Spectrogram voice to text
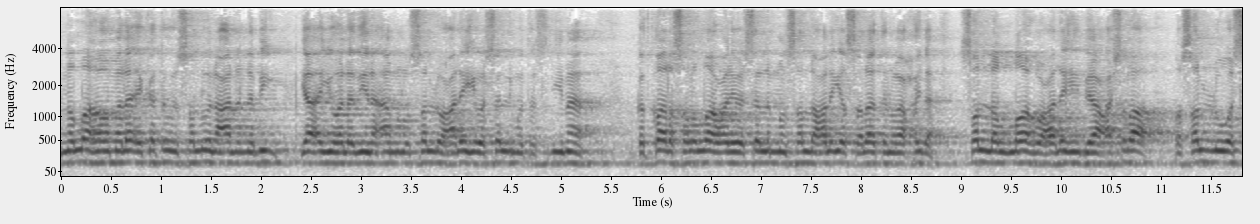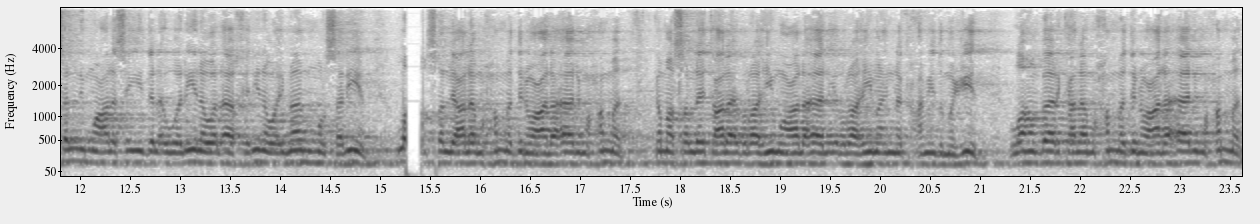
إن الله وملائكته يصلون على النبي يا أيها الذين آمنوا صلوا عليه وسلموا تسليما. وقد قال صلى الله عليه وسلم من صلى علي صلاة واحدة صلى الله عليه بها عشرا فصلوا وسلموا على سيد الأولين والآخرين وإمام المرسلين. صل على محمد وعلى آل محمد كما صليت على إبراهيم وعلى آل إبراهيم إنك حميد مجيد. اللهم بارك على محمد وعلى آل محمد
